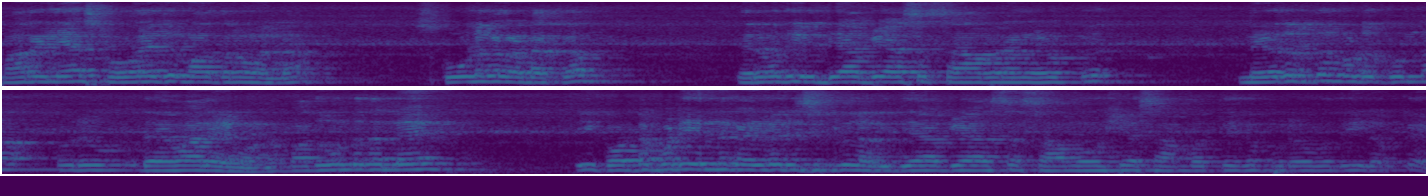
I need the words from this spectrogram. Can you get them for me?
മാർ എലിയാസ് കോളേജ് മാത്രമല്ല സ്കൂളുകളടക്കം നിരവധി വിദ്യാഭ്യാസ സ്ഥാപനങ്ങൾക്ക് നേതൃത്വം കൊടുക്കുന്ന ഒരു ദേവാലയമാണ്. അപ്പം അതുകൊണ്ട് തന്നെ ഈ കോട്ടപ്പടി ഇന്ന് കൈവരിച്ചിട്ടുള്ള വിദ്യാഭ്യാസ സാമൂഹ്യ സാമ്പത്തിക പുരോഗതിയിലൊക്കെ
